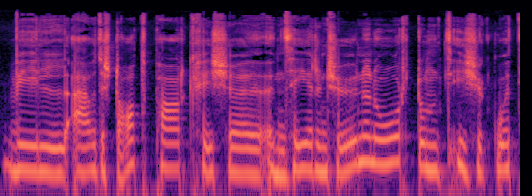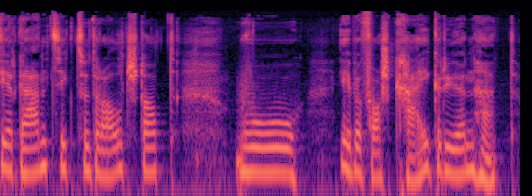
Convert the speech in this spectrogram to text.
weil auch der Stadtpark ist äh, ein sehr schöner Ort und ist eine gute Ergänzung zu der Altstadt, wo eben fast kein Grün hat.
